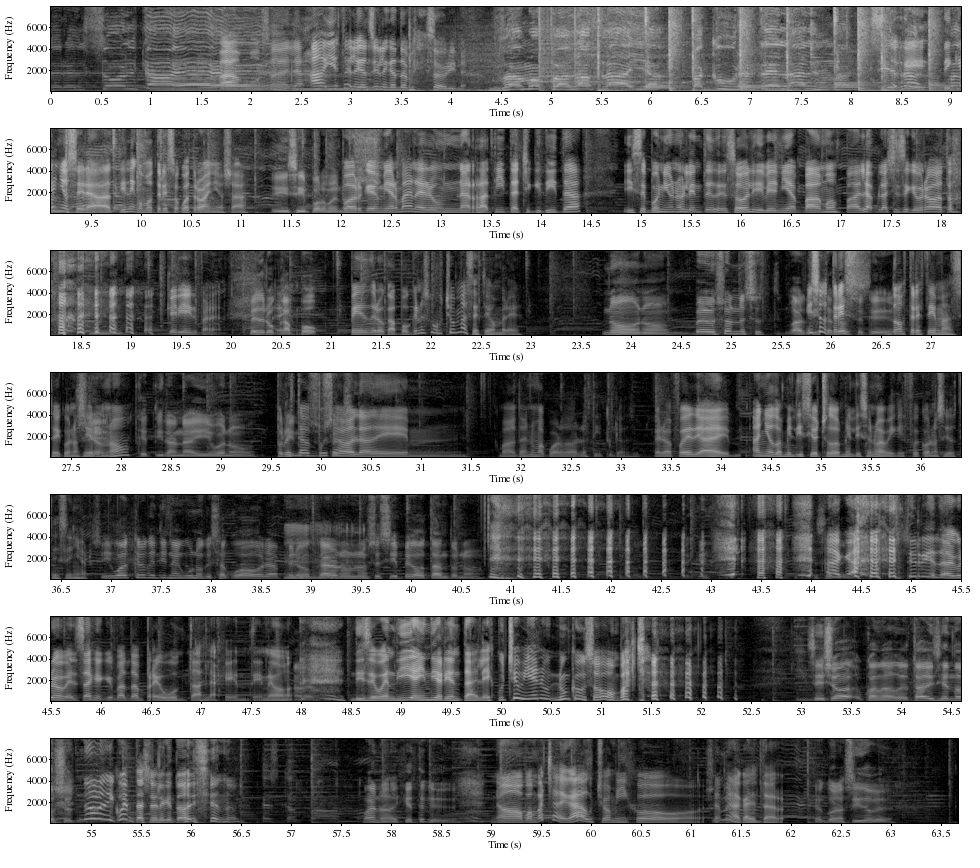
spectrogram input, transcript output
Vamos a la. Ah, y esta es la canción le encanta a mi sobrina. Vamos pa' la playa, pa' curarte el alma. Que, ¿De qué año será? Tiene como 3 o 4 años ya. Y sí, por lo menos. Porque mi hermana era una ratita chiquitita y se ponía unos lentes de sol y venía, vamos para la playa y se quebraba todo. Mm, Quería ir para Pedro Capó. Pedro Capó, que no se escuchó más este hombre. No, no. Pero son esos artistas Hizo tres, que, dos, tres temas se conocieron, sí, ¿no? Que tiran ahí, bueno. Porque puse éxitos. la de... mm, Bueno, no me acuerdo los títulos. Pero fue de eh, año 2018-2019 que fue conocido este señor. Sí, igual creo que tiene alguno que sacó ahora, pero Mm. claro, no, no sé si he pegado tanto, ¿no? Acá estoy riendo de algunos mensajes que mandan preguntas la gente, ¿no? Dice, buen día, India Oriental. Escuché bien, nunca usó bombacha. Sí, yo cuando estaba diciendo, yo, No me di cuenta yo de lo que estaba diciendo. bueno, hay gente que No, bombacha de gaucho, mijo. No me va a calentar. han conocido que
